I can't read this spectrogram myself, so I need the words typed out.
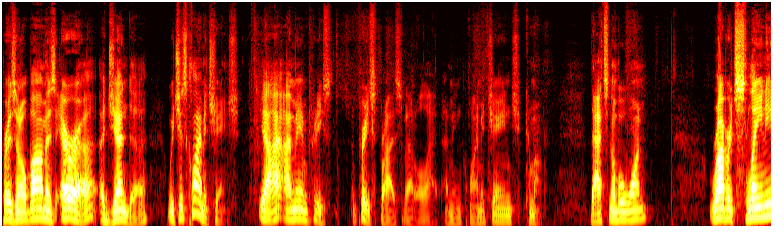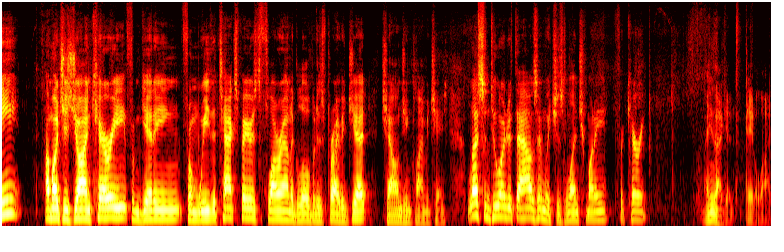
President Obama's era agenda, which is climate change. Yeah, I, I mean, I'm pretty, I'm pretty surprised about all that. I mean, climate change, come on. That's number one. Robert Slaney, how much is John Kerry from getting from we the taxpayers to fly around the globe in his private jet, challenging climate change? Less than 200,000, which is lunch money for Kerry. He's not getting paid a lot.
